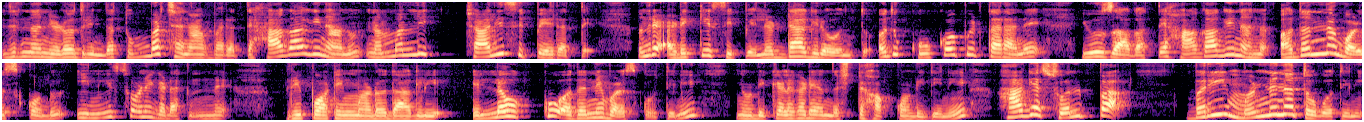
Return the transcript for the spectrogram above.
ಇದನ್ನ ನೆಡೋದ್ರಿಂದ ತುಂಬ ಚೆನ್ನಾಗಿ ಬರುತ್ತೆ. ಹಾಗಾಗಿ ನಾನು ನಮ್ಮಲ್ಲಿ ಚಾಲಿ ಸಿಪ್ಪೆ ಇರುತ್ತೆ. ಅಂದರೆ ಅಡಿಕೆ ಸಿಪ್ಪೆ ಲಡ್ಡಾಗಿರೋವಂಥ ಅದು ಕೋಕೋಪಿಟ್ ಥರನೇ ಯೂಸ್ ಆಗುತ್ತೆ. ಹಾಗಾಗಿ ನಾನು ಅದನ್ನು ಬಳಸ್ಕೊಂಡು ಈ ನೀರು ನೀರ್ಸೋಣೆ ಗಿಡಕ್ಕೆ ರಿಪೋರ್ಟಿಂಗ್ ಮಾಡೋದಾಗಲಿ ಎಲ್ಲವಕ್ಕೂ ಅದನ್ನೇ ಬಳಸ್ಕೋತೀನಿ. ನೋಡಿ, ಕೆಳಗಡೆ ಒಂದಷ್ಟು ಹಾಕ್ಕೊಂಡಿದ್ದೀನಿ. ಹಾಗೆ ಸ್ವಲ್ಪ ಬರೀ ಮಣ್ಣನ್ನು ತೊಗೋತೀನಿ.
